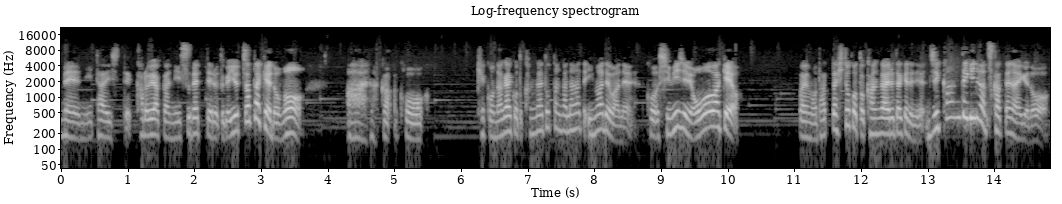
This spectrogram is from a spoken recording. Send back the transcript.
名に対して軽やかに滑ってるとか言っちゃったけども、ああ、なんかこう、結構長いこと考えとったんかなって今ではね、こうしみじみ思うわけよ。ぱりもうたった一言考えるだけでね、時間的には使ってないけど、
